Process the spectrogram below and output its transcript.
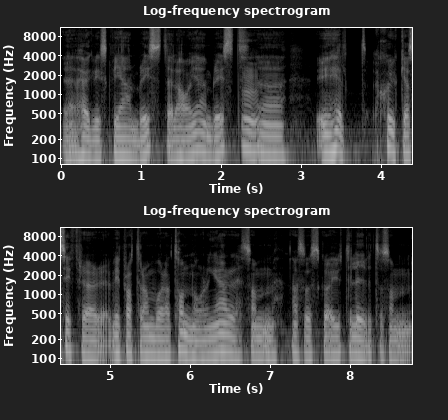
eh, hög risk för järnbrist eller har järnbrist. Mm. Eh, det är helt sjuka siffror. Vi pratar om våra tonåringar som alltså ska ut i livet och som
